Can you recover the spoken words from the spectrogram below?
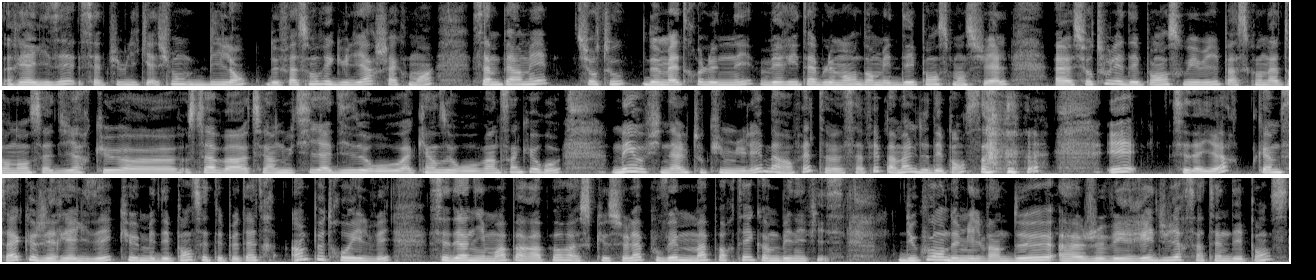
réaliser cette publication bilan de façon régulière chaque mois, ça me permet surtout de mettre le nez véritablement dans mes dépenses mensuelles. Euh, surtout les dépenses, oui, oui, parce qu'on a tendance à dire que euh, ça va, c'est un outil à 10 euros, à 15 euros, 25 euros. Mais au final, tout cumulé, bah, en fait, euh, ça fait pas mal de dépenses. Et C'est d'ailleurs comme ça que j'ai réalisé que mes dépenses étaient peut-être un peu trop élevées ces derniers mois par rapport à ce que cela pouvait m'apporter comme bénéfice. Du coup, en 2022, euh, je vais réduire certaines dépenses,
